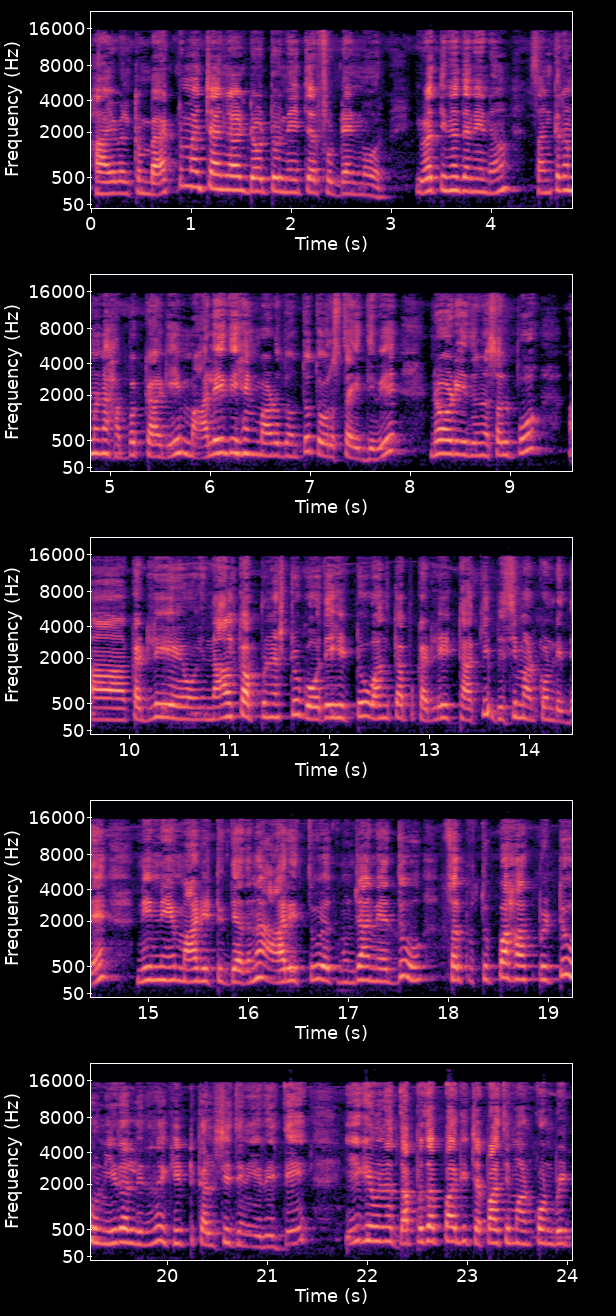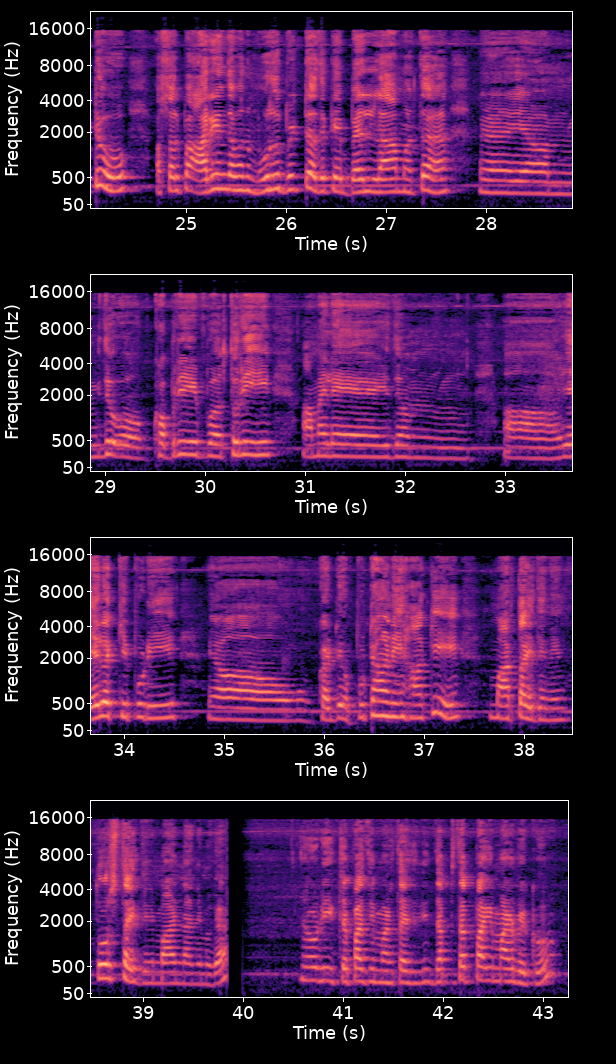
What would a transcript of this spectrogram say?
Hi welcome back to my channel dough to nature food and more ಇವತ್ತಿನದನೇನು Sankramana ಹಬ್ಬಕ್ಕಾಗಿ ಮಾಲೇದಿ ಹೆಂಗೆ ಮಾಡೋದು ಅಂತ ತೋರಿಸ್ತಾ ಇದ್ದೀವಿ. ನೋಡಿ, ಇದನ್ನು ಸ್ವಲ್ಪ ಕಡ್ಲಿ, ನಾಲ್ಕು ಕಪ್ನಷ್ಟು ಗೋಧಿ ಹಿಟ್ಟು, ಒಂದು ಕಪ್ ಕಡ್ಲಿ ಹಿಟ್ಟು ಹಾಕಿ ಬಿಸಿ ಮಾಡ್ಕೊಂಡಿದ್ದೆ. ನಿನ್ನೆ ಮಾಡಿಟ್ಟಿದ್ದೆ ಅದನ್ನು, ಆರಿತ್ತು, ಇವತ್ತು ಮುಂಜಾನೆ ಎದ್ದು ಸ್ವಲ್ಪ ತುಪ್ಪ ಹಾಕಿಬಿಟ್ಟು ನೀರಲ್ಲಿ ಹಿಟ್ಟು ಕಲಿಸಿದ್ದೀನಿ ಈ ರೀತಿ. ಈಗ ಇವನ್ನ ದಪ್ಪ ದಪ್ಪಾಗಿ ಚಪಾತಿ ಮಾಡ್ಕೊಂಡ್ಬಿಟ್ಟು, ಸ್ವಲ್ಪ ಆರಿಂದವನ್ನು ಮುರಿದ್ಬಿಟ್ಟು ಅದಕ್ಕೆ ಬೆಲ್ಲ ಮತ್ತು ಇದು ಕೊಬ್ಬರಿ, ತುರಿ, ಆಮೇಲೆ ಇದು ಏಲಕ್ಕಿ ಪುಡಿ ಕಡ್ಡಿ ಪುಟಾಣಿ ಹಾಕಿ ಮಾಡ್ತಾ ಇದ್ದೀನಿ, ತೋರಿಸ್ತಾ ಇದ್ದೀನಿ ಮಾಡಿ ನಾನು ನಿಮಗೆ. ನೋಡಿ, ಚಪಾತಿ ಮಾಡ್ತಾ ಇದ್ದೀನಿ, ದಪ್ಪ ದಪ್ಪಾಗಿ ಮಾಡಬೇಕು.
